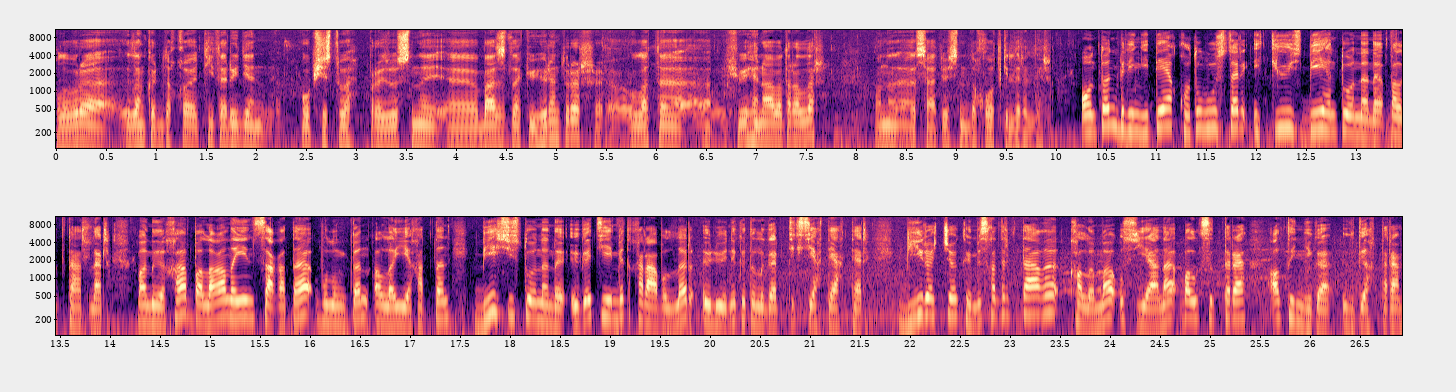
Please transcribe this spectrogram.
қолыбыра ылан көрдіққа титариден общество производственной базада күйірен тұрар. Олата шүйхен абатаралар. Оны, соответственно, доход келдірілдер. Онтон билингите котулустар 200 бейен тоннаны балыктатлар. Маныха балаган айын сағата булуңтан алайыхаттан 500 тоннаны ыга темет қарабыллар өлөөнү кытылыгар тиксияқтаяқтар. Бир оччо көміс қадырктағы қалыма усияна балыксыттара алтыннига ыгдыяқтара.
